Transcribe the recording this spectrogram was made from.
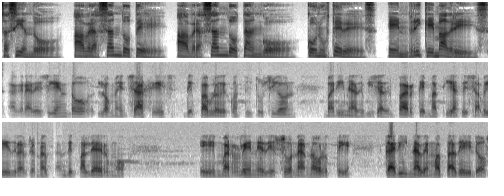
Haciendo Abrazándote Abrazando Tango. Con ustedes, Enrique Madris. Agradeciendo los mensajes de Pablo de Constitución, Marina de Villa del Parque, Matías de Saavedra, Jonathan de Palermo, eh, Marlene de Zona Norte, Karina de Mataderos,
